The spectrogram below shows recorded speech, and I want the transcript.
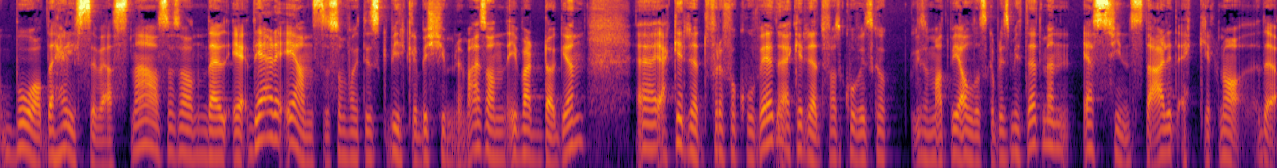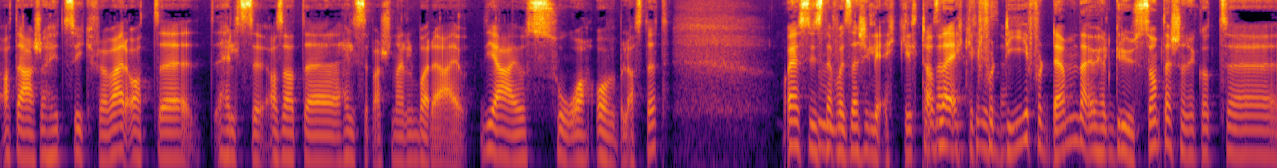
både helsevesenet altså sånn, det, er, det er det eneste som faktisk virkelig bekymrer meg sånn i hverdagen. Eh, jeg er ikke redd for å få covid, og jeg er ikke redd for at, covid skal, liksom, at vi alle skal bli smittet, men jeg syns det er litt ekkelt nå det, at det er så høyt sykefravær, og at, uh, helse, altså at uh, helsepersonell bare er jo De er jo så overbelastet. Og jeg syns det faktisk er skikkelig ekkelt. Altså, det er ekkelt for de, for dem. Det er jo helt grusomt. Jeg skjønner ikke at eh,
